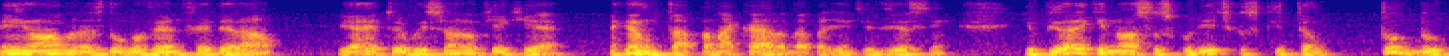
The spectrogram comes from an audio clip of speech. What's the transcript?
em obras do governo federal e a retribuição o que, que é? É um tapa na cara, dá para a gente dizer assim. E o pior é que nossos políticos, que estão tudo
